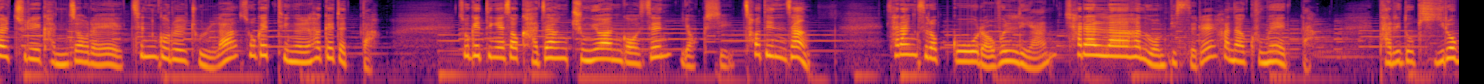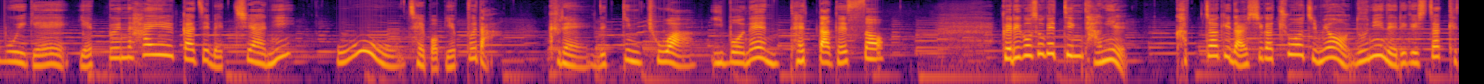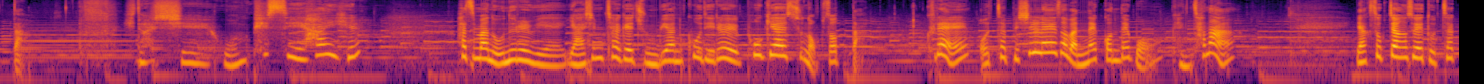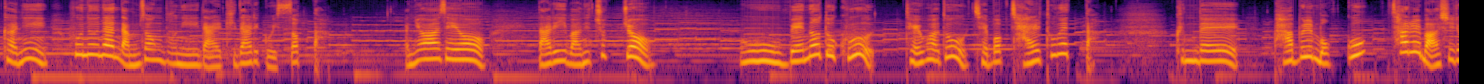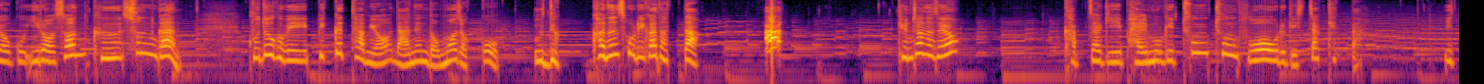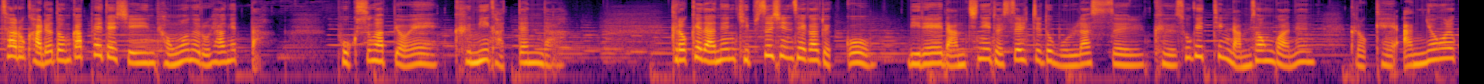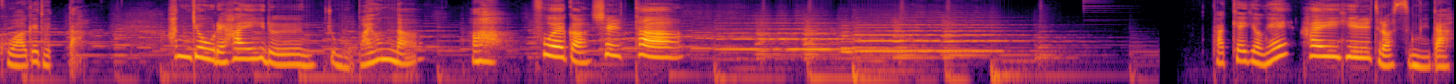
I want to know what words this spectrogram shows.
탈출이 간절해 친구를 졸라 소개팅을 하게 됐다. 소개팅에서 가장 중요한 것은 역시 첫인상. 사랑스럽고 러블리한 샤랄라한 원피스를 하나 구매했다. 다리도 길어 보이게 예쁜 하이힐까지 매치하니 오, 제법 예쁘다. 그래, 느낌 좋아. 이번엔 됐다, 됐어. 그리고 소개팅 당일, 갑자기 날씨가 추워지며 눈이 내리기 시작했다. 이 날씨에 원피스에 하이힐? 하지만 오늘을 위해 야심차게 준비한 코디를 포기할 순 없었다. 그래, 어차피 실내에서 만날 건데 뭐, 괜찮아. 약속 장소에 도착하니 훈훈한 남성분이 날 기다리고 있었다. 안녕하세요. 날이 많이 춥죠? 오, 매너도 good. 대화도 제법 잘 통했다. 근데 밥을 먹고 차를 마시려고 일어선 그 순간 구두굽이 삐끗하며 나는 넘어졌고 으득 하는 소리가 났다. 아! 괜찮으세요? 갑자기 발목이 퉁퉁 부어오르기 시작했다. 2차로 가려던 카페 대신 병원으로 향했다. 복숭아뼈에 금이 갔댄다. 그렇게 나는 깁스 신세가 됐고 미래의 남친이 됐을지도 몰랐을 그 소개팅 남성과는 그렇게 안녕을 고하게 됐다. 한겨울의 하이힐은 좀 오바였나? 아, 후회가 싫다. 박혜경의 하이힐 들었습니다.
